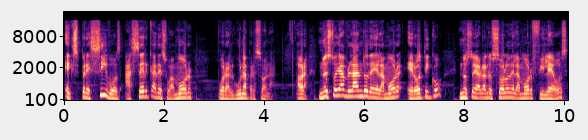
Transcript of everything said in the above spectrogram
expresivos acerca de su amor por alguna persona. Ahora, no estoy hablando del amor erótico, no estoy hablando solo del amor fileos,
